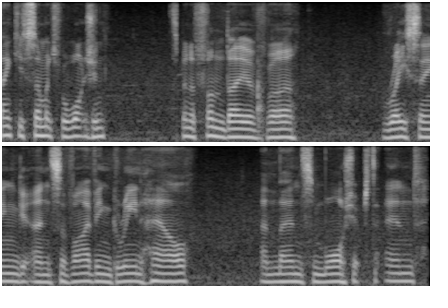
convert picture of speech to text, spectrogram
Thank you so much for watching. It's been a fun day of uh, racing and surviving green hell. And then some warships to end.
